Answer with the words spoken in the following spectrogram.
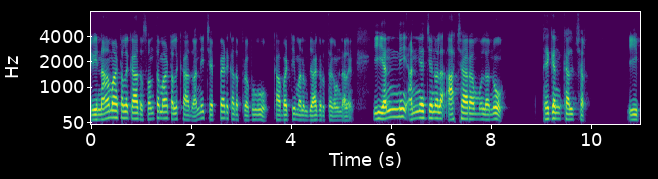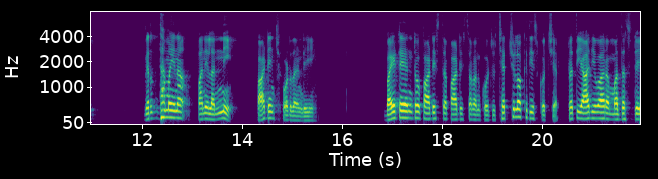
ఇవి నా మాటలు కాదు సొంత మాటలు కాదు. అన్నీ చెప్పాడు కదా ప్రభువు కాబట్టి మనం జాగ్రత్తగా ఉండాలని ఈ అన్ని అన్యజనుల ఆచారములను పెగన్ కల్చర్ ఈ వ్యర్థమైన పనులన్నీ పాటించకూడదండి. బయట ఏంటో పాటిస్తే పాటిస్తారు అనుకోవచ్చు. చర్చిలోకి తీసుకొచ్చారు. ప్రతి ఆదివారం మదర్స్ డే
